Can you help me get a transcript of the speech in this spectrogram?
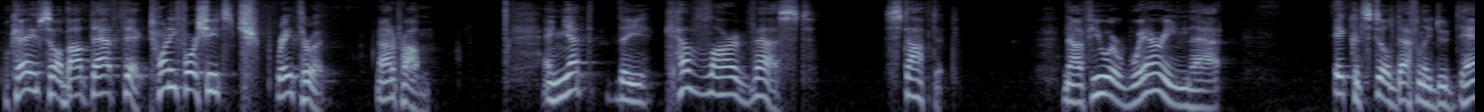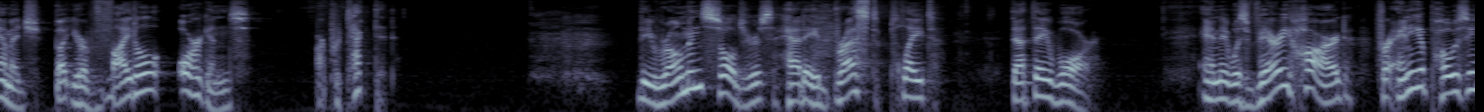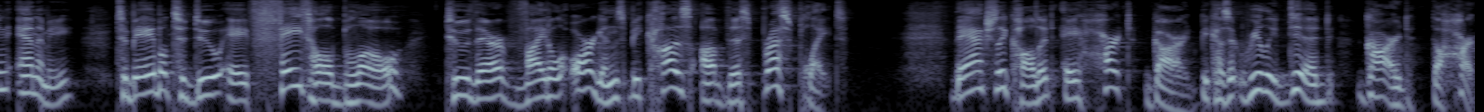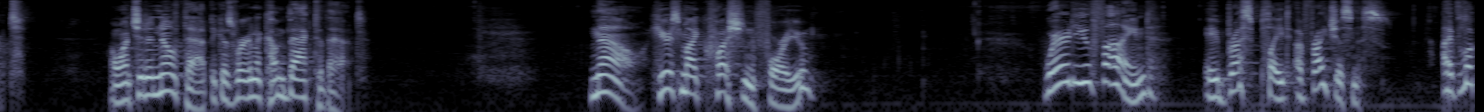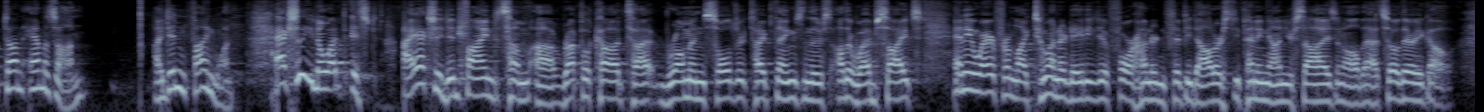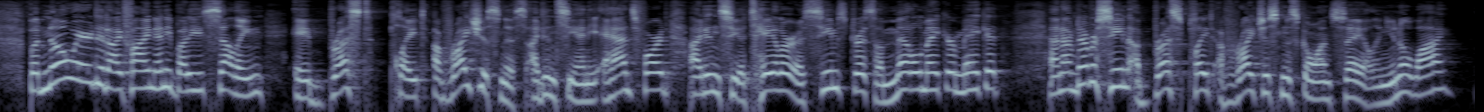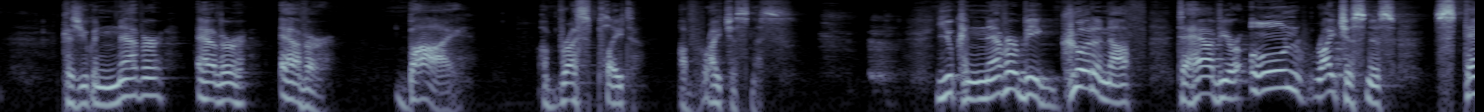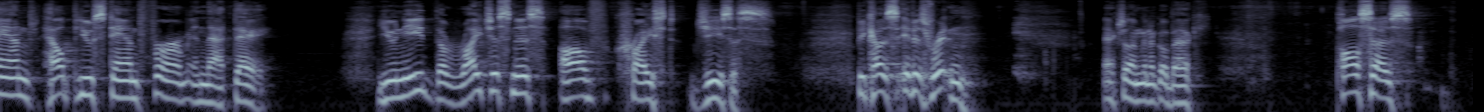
Okay, so about that thick, 24 sheets right through it. Not a problem. And yet the Kevlar vest stopped it. Now, if you were wearing that, it could still definitely do damage, but your vital organs are protected. The Roman soldiers had a breastplate that they wore, and it was very hard for any opposing enemy to be able to do a fatal blow to their vital organs because of this breastplate. They actually called it a heart guard because it really did guard the heart. I want you to note that because we're going to come back to that. Now, here's my question for you Where do you find a breastplate of righteousness? I've looked on Amazon I didn't find one. Actually, you know what? It's, I actually did find some uh, replica type, Roman soldier type things, and there's other websites, anywhere from like 280 to 450 dollars, depending on your size and all that. So there you go. But nowhere did I find anybody selling a breastplate of righteousness. I didn't see any ads for it. I didn't see a tailor, a seamstress, a metal maker make it. And I've never seen a breastplate of righteousness go on sale. And you know why? Because you can never ever, ever buy a breastplate of righteousness. You can never be good enough to have your own righteousness stand help you stand firm in that day. You need the righteousness of Christ Jesus. Because it is written, actually, I'm going to go back. Paul says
